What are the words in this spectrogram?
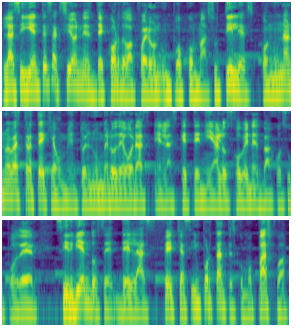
Las siguientes acciones de Córdoba fueron un poco más sutiles. Con una nueva estrategia aumentó el número de horas en las que tenía a los jóvenes bajo su poder, sirviéndose de las fechas importantes como Pascua,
